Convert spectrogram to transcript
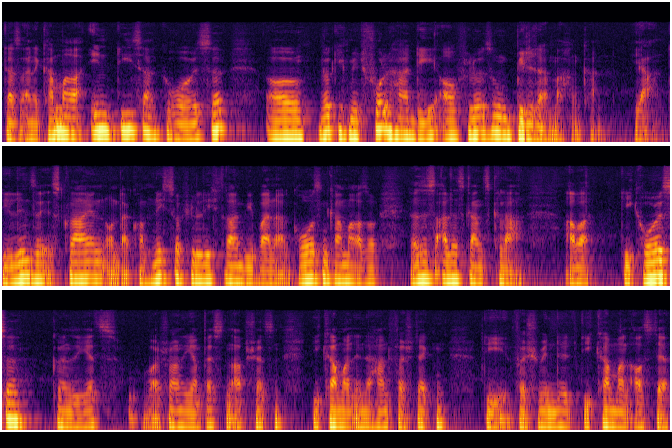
dass eine Kamera in dieser Größe äh, wirklich mit Full HD Auflösung Bilder machen kann. Ja, die Linse ist klein und da kommt nicht so viel Licht rein wie bei einer großen Kamera. So, das ist alles ganz klar. Aber die Größe können Sie jetzt wahrscheinlich am besten abschätzen. Die kann man in der Hand verstecken, die verschwindet, die kann man aus der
